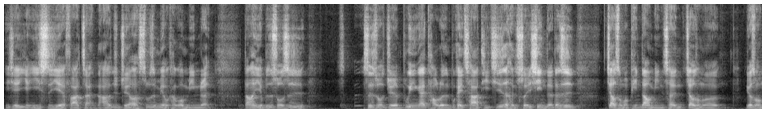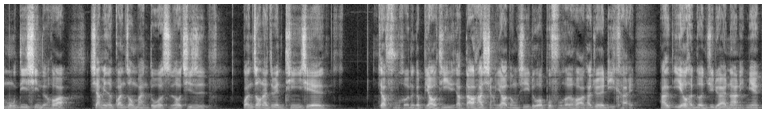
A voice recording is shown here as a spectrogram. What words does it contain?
一些演艺事业发展，然后就觉得是不是没有看过名人？当然也不是说是是说觉得不应该讨论，不可以岔题，其实很随性的，但是叫什么频道名称，叫什么？有什么目的性的话，下面的观众蛮多的时候，其实观众来这边听一些要符合那个标题，要达到他想要的东西。如果不符合的话，他就会离开。啊也有很多人拘留在那里面，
